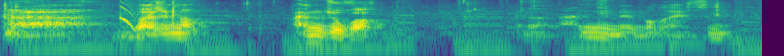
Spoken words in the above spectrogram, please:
아, 마지막 한 조각. 한 입에 먹어야지.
